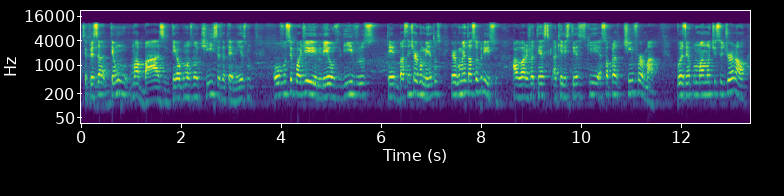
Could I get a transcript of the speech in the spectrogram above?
Você precisa ter um- uma base, ter algumas notícias até mesmo. Ou você pode ler os livros, ter bastante argumentos e argumentar sobre isso. Agora, já tem aqueles textos que é só para te informar. Por exemplo, uma notícia de jornal.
